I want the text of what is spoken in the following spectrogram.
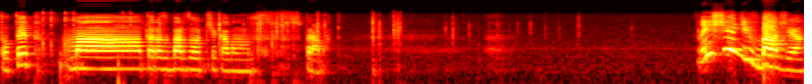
To typ ma teraz bardzo ciekawą sprawę. No i siedzi w bazie.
